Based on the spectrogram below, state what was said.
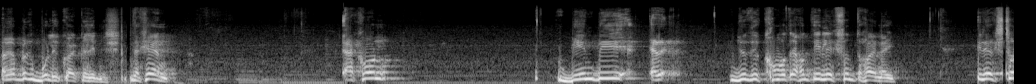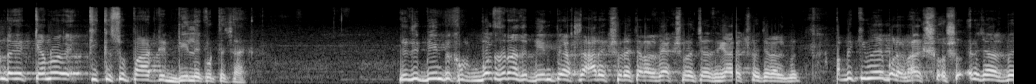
আমি আপনাকে বলি কয়েকটা জিনিস। দেখেন এখন বিএনপি যদি ক্ষমতা এখন তো ইলেকশন তো হয় নাই। ইলেকশনটাকে কেন কিছু পার্টি ডিলে করতে চায়? যদি বিএনপি বলতেছে না যে বিএনপি আসলে আরেক সরে চাল আসবে একশো চাল থেকে আরেক সরে চাল আসবে আপনি কীভাবে বলেন আরেক সরে চাল আসবে?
